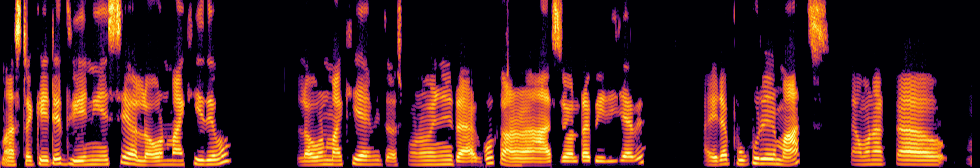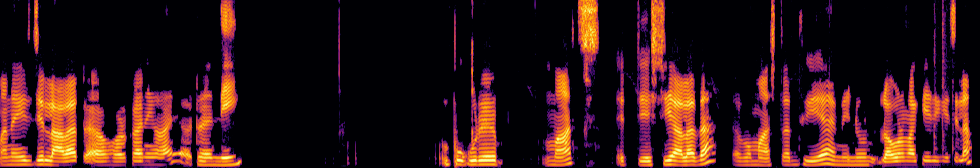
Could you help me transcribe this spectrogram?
মাছটা কেটে ধুয়ে নিয়ে এসে আর লবণ মাখিয়ে দেবো। লবণ মাখিয়ে আমি দশ পনেরো মিনিট রাখব, কারণ আঁশ জলটা বেরিয়ে যাবে। আর এটা পুকুরের মাছ, তেমন একটা মানে যে লালাটা, হরকানি হয়, ওটা নেই। পুকুরের মাছ, এর টেস্টই আলাদা। তারপর মাছটা ধুয়ে আমি নুন, লবণ মাখিয়ে রেখেছিলাম।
